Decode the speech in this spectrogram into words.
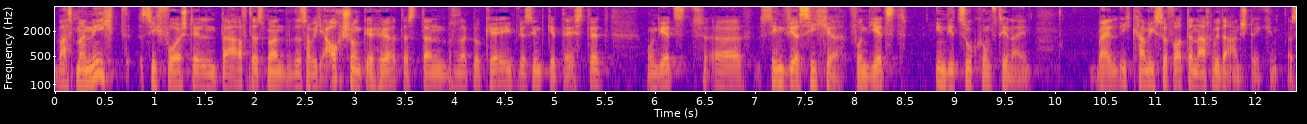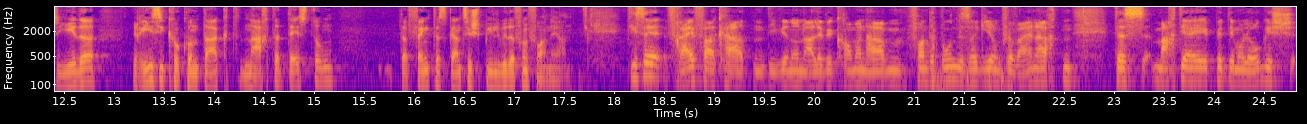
was man nicht sich vorstellen darf, dass man, das habe ich auch schon gehört, dass dann man sagt, okay, wir sind getestet und jetzt äh, sind wir sicher von jetzt in die Zukunft hinein. Weil ich kann mich sofort danach wieder anstecken. Also jeder Risikokontakt nach der Testung da fängt das ganze Spiel wieder von vorne an. Diese Freifahrkarten, die wir nun alle bekommen haben von der Bundesregierung für Weihnachten, das macht ja epidemiologisch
